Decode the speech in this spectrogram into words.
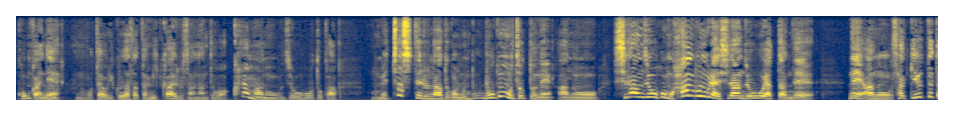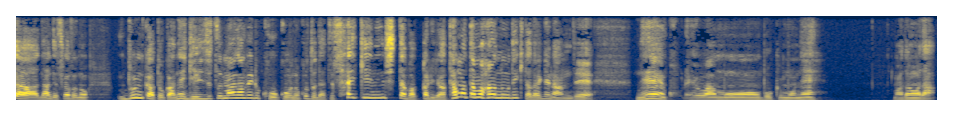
今回ね、あの、お便りくださったミカエルさんなんて和歌山の情報とか、めっちゃ知ってるなとか、僕もちょっとね、あの、知らん情報も半分ぐらい知らん情報やったんで、ね、あの、さっき言ってた、何ですか、その、文化とかね、芸術学べる高校のことだって最近知ったばっかりで、たまたま反応できただけなんで、ねこれはもう僕もね、まだまだ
